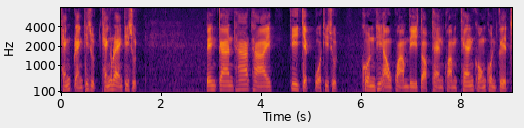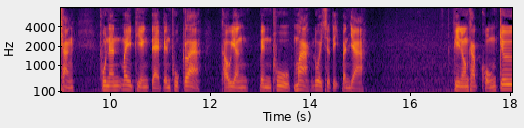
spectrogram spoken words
แข็งแกร่งที่สุด แข็งแรงที่สุด เป็นการท้าทายที่เจ็บปวดที่สุด คนที่เอาความดีตอบแทนความแค้นของคนเกลียดชัง ผู้นั้นไม่เพียงแต่เป็นผู้กล้า เขายังเป็นผู้มากด้วยสติปัญญา พี่น้องครับขงจื้อ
